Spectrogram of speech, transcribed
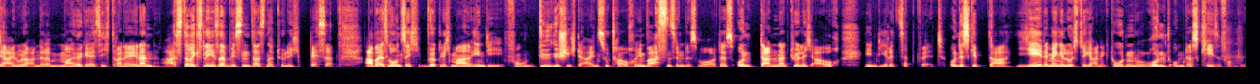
Der ein oder andere mag er sich dran erinnern. Asterix-Leser wissen das natürlich besser. Aber es lohnt sich wirklich mal in die Fondue-Geschichte einzutauchen, im wahrsten Sinne des Wortes, und dann natürlich auch in die Rezeptwelt. Und es gibt da jede Menge lustige Anekdoten rund um das Käsefondue.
